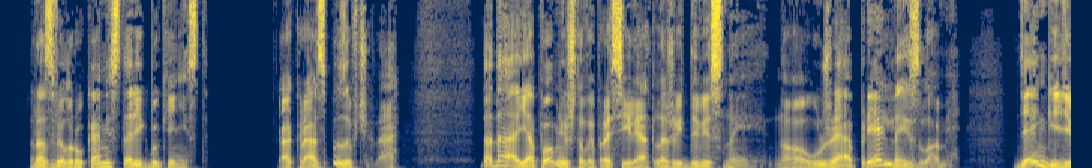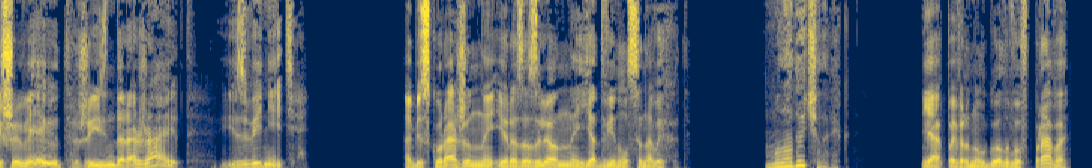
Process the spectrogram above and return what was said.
— развел руками старик-букинист. «Как раз позавчера. Да-да, я помню, что вы просили отложить до весны, но уже апрель на изломе. Деньги дешевеют, жизнь дорожает. Извините». Обескураженный и разозленный я двинулся на выход. «Молодой человек». Я повернул голову вправо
